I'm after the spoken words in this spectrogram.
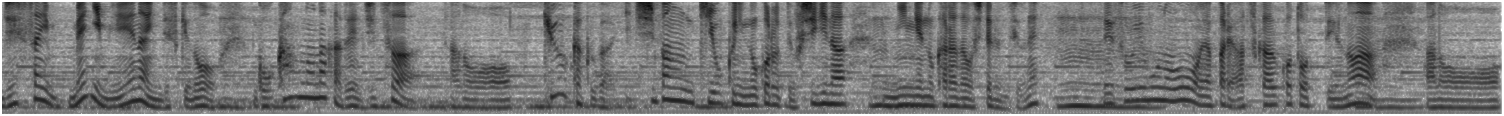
実際目に見えないんですけどうん。五感の中で実はあのー嗅覚が一番記憶に残るって不思議なうん。人間の体をしてるんですよね。うん。でそういうものをやっぱり扱うことっていうのは、あの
